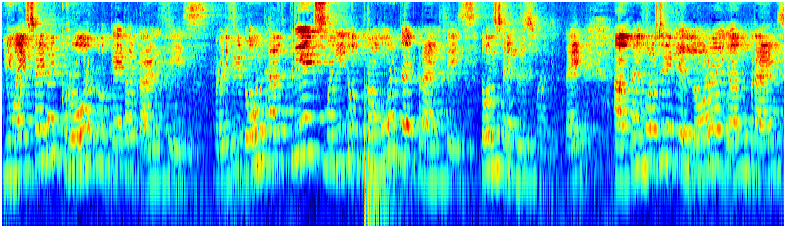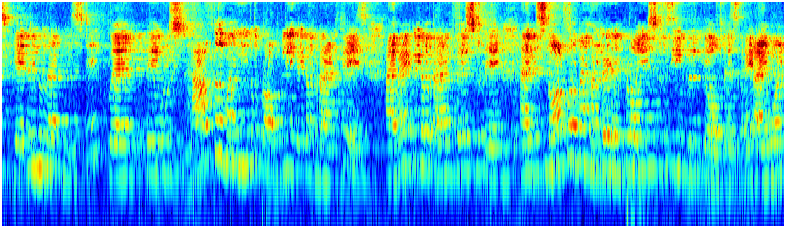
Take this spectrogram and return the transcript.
you might spend a crore to get a brand face, but if you don't have 3x money to promote that brand face, don't spend this money right? Uh, unfortunately, a lot of young brands get into that mistake where they would have the money to probably get a brand face. I might get a brand face today, and it's not for my 100 employees to see within the office, right? I want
